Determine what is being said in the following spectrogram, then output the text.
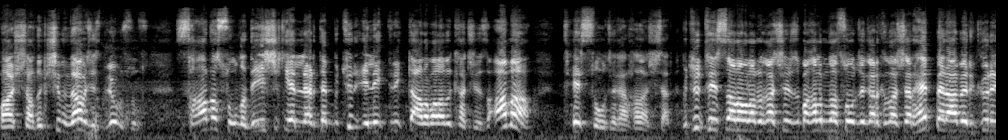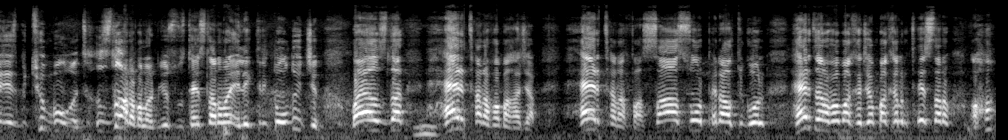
başladık. Şimdi ne yapacağız biliyor musunuz? Sağda solda değişik yerlerde bütün elektrikli arabaları kaçırırız. Ama Tesla olacak arkadaşlar. Bütün Tesla arabaları kaçırırız. Bakalım nasıl olacak arkadaşlar. Hep beraber göreceğiz. Bütün bu hızlı arabalar biliyorsunuz. Tesla arabalar elektrikli olduğu için bayağı hızlar. Her tarafa bakacağım. Her tarafa. Sağ sol penaltı gol. Her tarafa bakacağım. Bakalım Tesla araba. Aha.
